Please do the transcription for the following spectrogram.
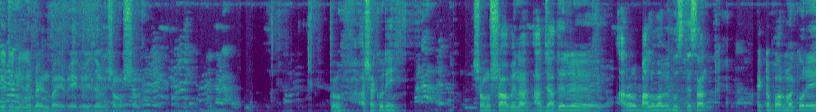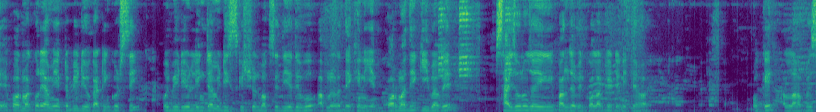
কেটে নিলে ব্যান্ড বাইরে বের হয়ে যাবে, সমস্যা নেই। তো আশা করি সমস্যা হবে না। আর যাদের আরও ভালোভাবে বুঝতে চান, একটা ফর্মা করে ফর্মা করে আমি একটা ভিডিও কাটিং করছি। ওই ভিডিওর লিঙ্কটা আমি ডিসক্রিপশন বক্সে দিয়ে দেবো, আপনারা দেখে নিয়েন। ফর্মা দিয়ে কীভাবে সাইজ অনুযায়ী পাঞ্জাবির কলার কেটে নিতে হয়। ওকে, আল্লাহ হাফেজ।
